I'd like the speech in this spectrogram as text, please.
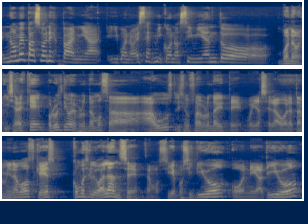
No me pasó en España y bueno, ese es mi conocimiento. Bueno, y sabes qué, por último le preguntamos a Agus, le hicimos una pregunta que te voy a hacer ahora también a vos, que es, ¿cómo es el balance? Digamos, si es positivo o negativo.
